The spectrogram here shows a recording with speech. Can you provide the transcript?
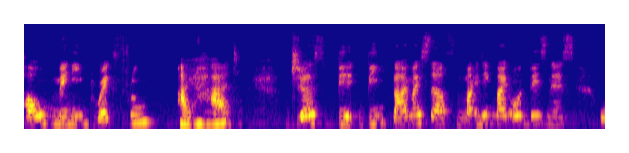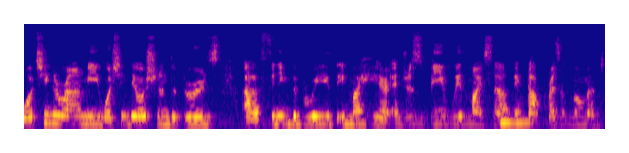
how many breakthrough mm-hmm. I had just be, be by myself, minding my own business, watching around me, watching the ocean, the birds, uh, feeling the breathe in my hair, and just be with myself mm-hmm. in that present moment.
